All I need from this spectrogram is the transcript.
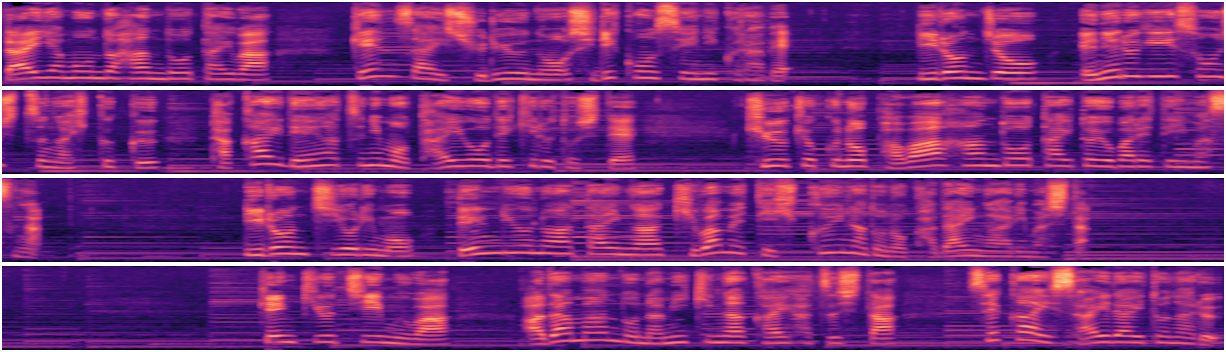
ダイヤモンド半導体は現在主流のシリコン製に比べ理論上エネルギー損失が低く高い電圧にも対応できるとして究極のパワー半導体と呼ばれていますが理論値よりも電流の値が極めて低いなどの課題がありました。研究チームはアダマンド並木が開発した世界最大となる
